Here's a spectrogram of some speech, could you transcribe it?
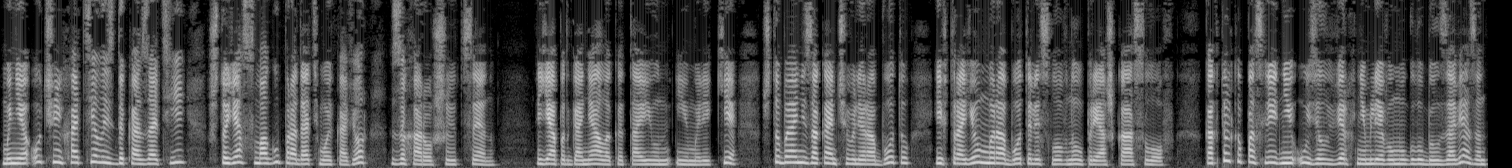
мне очень хотелось доказать ей, что я смогу продать мой ковер за хорошую цену. Я подгоняла Катаюн и Маляке, чтобы они заканчивали работу, и втроем мы работали словно упряжка ослов. Как только последний узел в верхнем левом углу был завязан,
